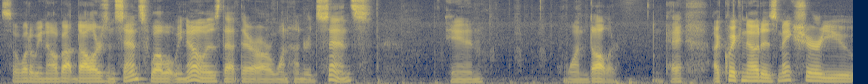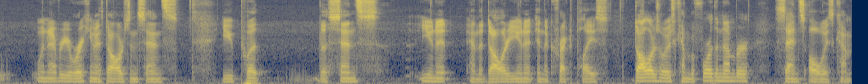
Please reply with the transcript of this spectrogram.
So what do we know about dollars and cents? Well, what we know is that there are 100 cents in one dollar. Okay, a quick note is make sure you whenever you're working with dollars and cents, you put the cents unit and the dollar unit in the correct place. Dollars always come before the number, cents always come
